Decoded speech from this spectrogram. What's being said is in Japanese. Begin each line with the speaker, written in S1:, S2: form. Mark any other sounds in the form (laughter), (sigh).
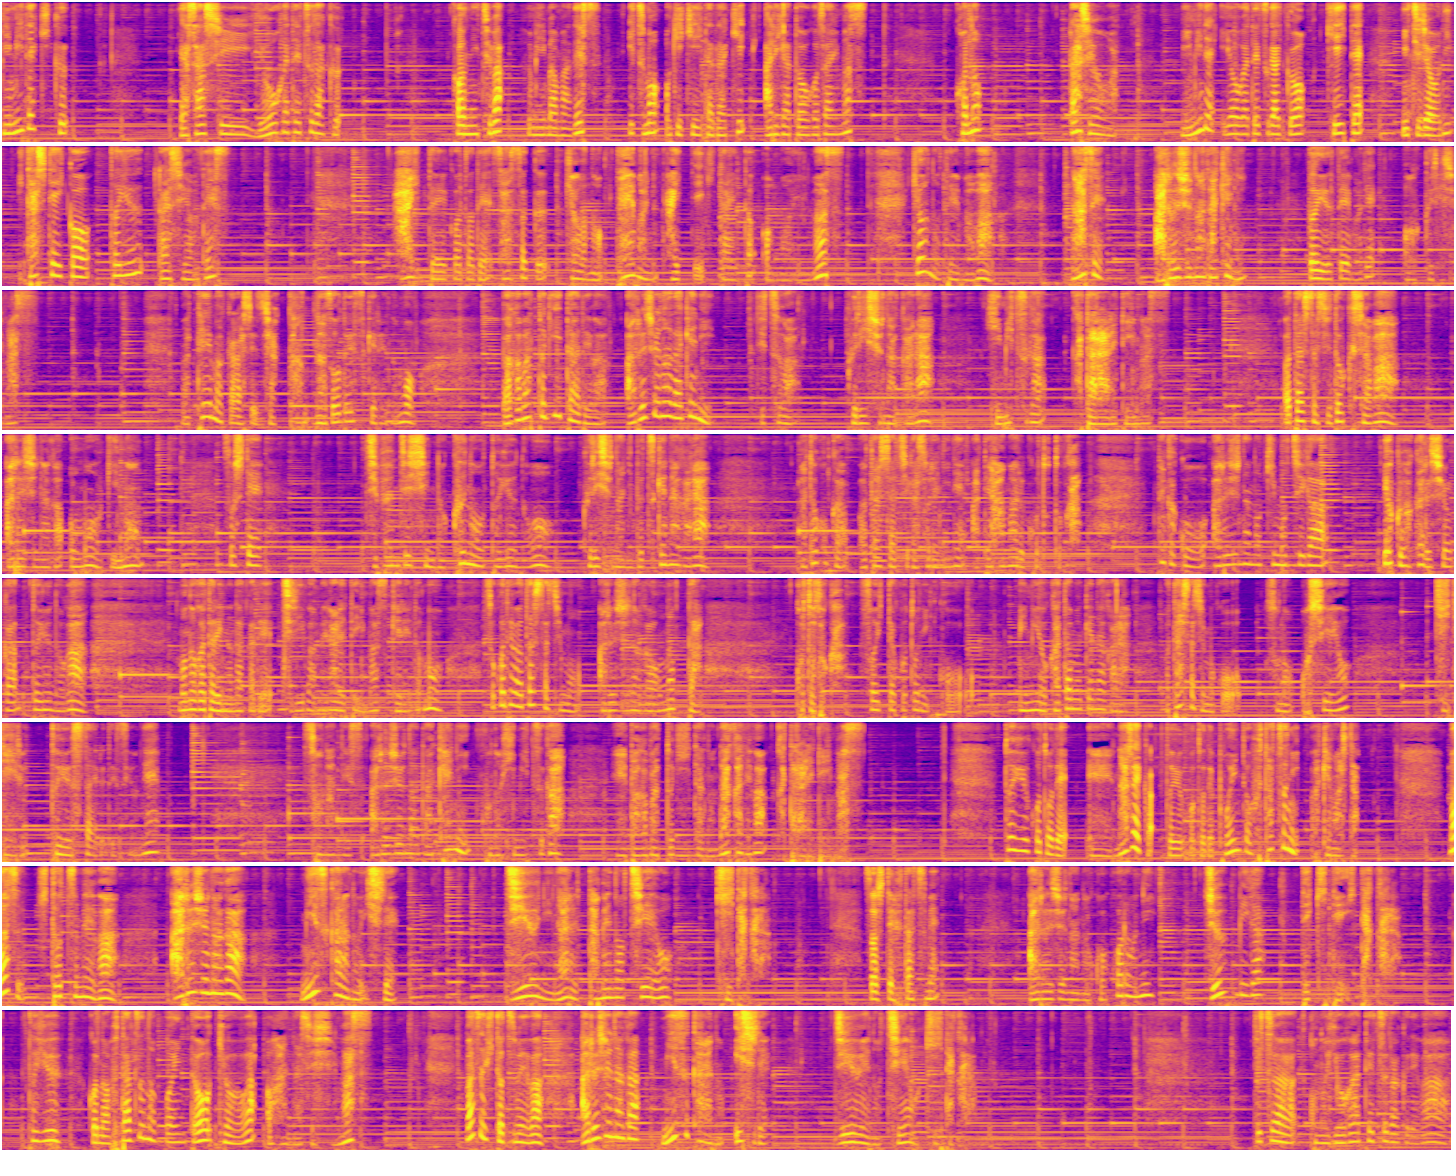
S1: 耳で聞く。優しい洋画哲学。こんにちはふみママです。いつもお聞きいただきありがとうございます。このラジオは耳で洋画哲学を聞いて日常に生かしていこうというラジオです。はいということで早速今日のテーマに入っていきたいと思います。今日のテーマはなぜアルジュナだけに？というテーマでお送りします。まあ、テーマからして若干謎ですけれどもバガバットギーターではアルジュナだけに実はクリシュナから秘密が語られています。私たち読者はアルジュナが思う疑問そして自分自身の苦悩というのをクリシュナにぶつけながら、まあ、どこか私たちがそれにね当てはまることとかなんかこうアルジュナの気持ちがよくわかる瞬間というのが物語の中で散りばめられていますけれどもそこで私たちもアルジュナが思ったこととかそういったことにこう耳を傾けながら私たちもこうその教えを聞いているというスタイルですよね。そうなんです。アルジュナだけにこの秘密が、えー、バガバットギーターの中では語られています。ということで、えー、なぜかということでポイントを2つに分けました。まず1つ目はアルジュナが自らの意志で自由になるための知恵を聞いたから。そして2つ目アルジュナの心に準備ができていたから。というこの2つのポイントを今日はお話しします。まず1つ目はアルジュナが自らの意志で自由への知恵を聞いたから。実はこのヨガ哲学では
